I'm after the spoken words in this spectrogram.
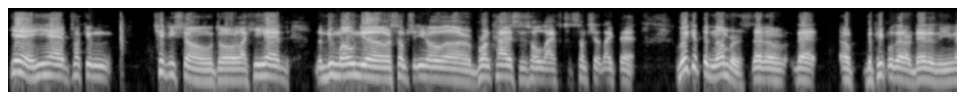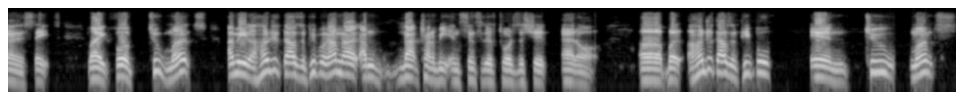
yeah he had fucking kidney stones or like he had the pneumonia or some shit you know uh, bronchitis his whole life some shit like that look at the numbers that are that of the people that are dead in the United States. Like for two months, I mean, a hundred thousand people. And I'm not I'm not trying to be insensitive towards this shit at all. Uh, but a hundred thousand people in two months,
